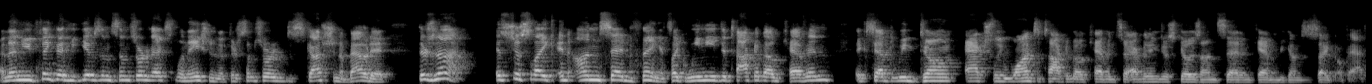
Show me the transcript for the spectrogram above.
and then you'd think that he gives them some sort of explanation that there's some sort of discussion about it. There's not. It's just like an unsaid thing. It's like we need to talk about Kevin, except we don't actually want to talk about Kevin, so everything just goes unsaid, and Kevin becomes a psychopath.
